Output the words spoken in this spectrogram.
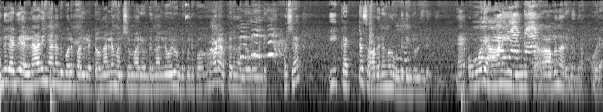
എന്ന് കരുതി എല്ലാവരെയും ഞാൻ അതുപോലെ പറയില്ല കേട്ടോ. നല്ല മനുഷ്യന്മാരുണ്ട് നല്ലവരും ഉണ്ട് ഒരുപാട് ആൾക്കാർ നല്ലവരും ഉണ്ട് പക്ഷേ ഈ കെട്ട സാധനങ്ങളും ഉണ്ട് ഇതിന്റെ ഉള്ളിൽ ഓരാണ് ഈ ഇതിന്റെ ശാപം എന്ന് അറിയുന്നത് ഓരാ.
